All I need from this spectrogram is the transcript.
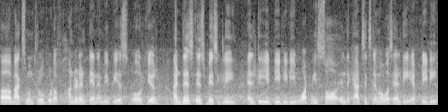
a maximum throughput of 110 Mbps over here. And this is basically LTE TDD. What we saw in the Cat6 demo was LTE FDD,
